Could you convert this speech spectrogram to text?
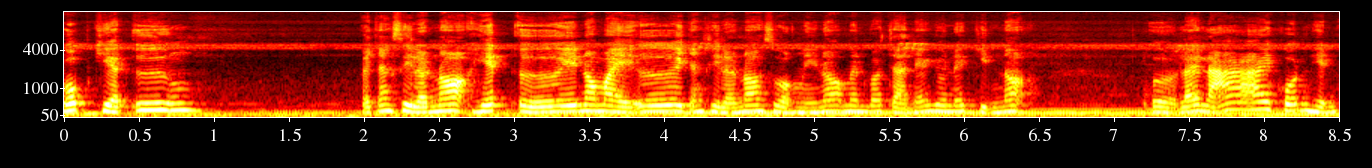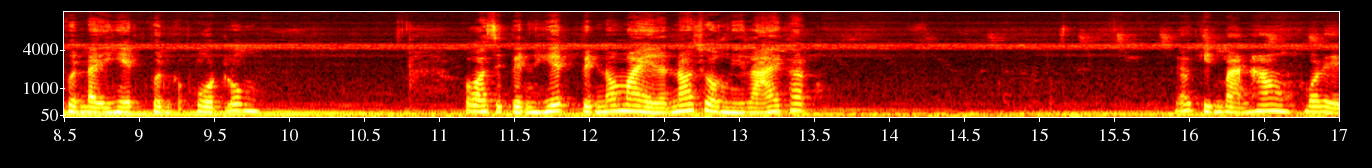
กบเขียดอึง ไปจังสีละเนาะเฮ็ดเอ้ยเนาะใหม่เอ้ยจังสีละเนาะสวงนี้เนาะมันบ่จ่าเนี้ยอยู่ในกินเนาะเออหลายๆคนเห็นเพิ่นได้เฮ็ดเพิ่นก็โพสต์ลงเพราะว่าสิเป็นเฮ็ดเป็นเนาะใหม่แล้วเนาะช่วงนี้หลายครับแล้วกินบ้านเฮาบ่ได้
